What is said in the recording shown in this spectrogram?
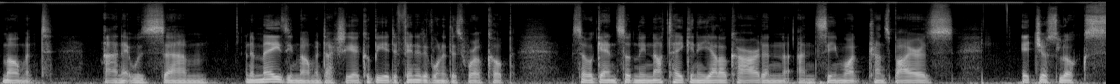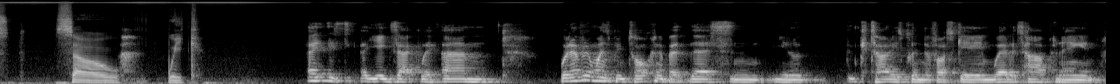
moment. And it was um, an amazing moment, actually. It could be a definitive one of this World Cup. So, again, suddenly not taking a yellow card and, and seeing what transpires, it just looks so weak. It's, exactly. Um, when everyone's been talking about this and, you know, Qatari's playing the first game, where it's happening, and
